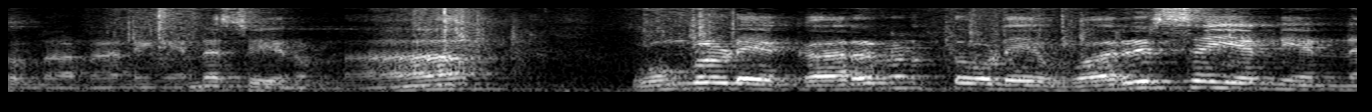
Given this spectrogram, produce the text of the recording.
சொன்னான்னா நீங்கள் என்ன செய்யணும்னா உங்களுடைய கரணத்தோடைய வரிசை எண் என்ன?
